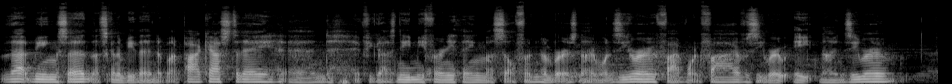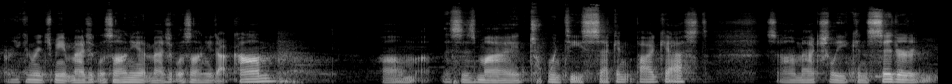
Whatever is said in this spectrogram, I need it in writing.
That being said, that's going to be the end of my podcast today. And if you guys need me for anything, my cell phone number is 910 515 0890. Or you can reach me at magiclasagna at magiclasagna.com. Um, this is my 22nd podcast. So I'm actually considered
